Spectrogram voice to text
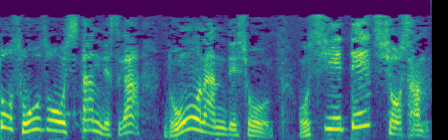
と想像したんですが、どうなんでしょう教えて、翔さん。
